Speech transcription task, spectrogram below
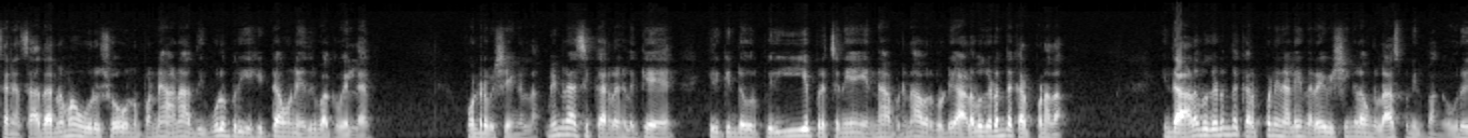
சார் நான் சாதாரணமாக ஒரு ஷோ ஒன்று பண்ணேன் ஆனால் அது இவ்வளோ பெரிய ஹிட் ஆகும்னு நான் எதிர்பார்க்கவே இல்லை. போன்ற விஷயங்கள்லாம். மீனராசிக்காரர்களுக்கே இருக்கின்ற ஒரு பெரிய பிரச்சனையே என்ன அப்படின்னா அவர்களுடைய அளவு கடந்த கற்பனை தான். இந்த அளவு கடந்த கற்பனைனாலே நிறைய விஷயங்கள் அவங்க லாஸ் பண்ணியிருப்பாங்க. ஒரு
